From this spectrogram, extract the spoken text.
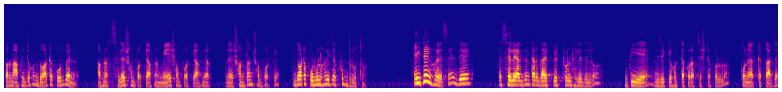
কারণ আপনি যখন দোয়াটা করবেন, আপনার ছেলের সম্পর্কে, আপনার মেয়ে সম্পর্কে, আপনার মানে সন্তান সম্পর্কে দোয়াটা কবুল হয়ে যায় খুব দ্রুত। এইটাই হয়েছে যে ছেলে একদিন তার গায়ে পেট্রোল ঢেলে দিল, দিয়ে নিজেকে হত্যা করার চেষ্টা করল কোনো একটা কাজে।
